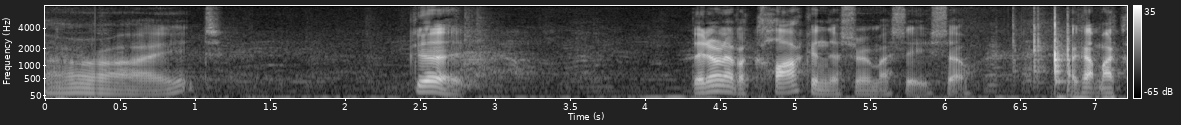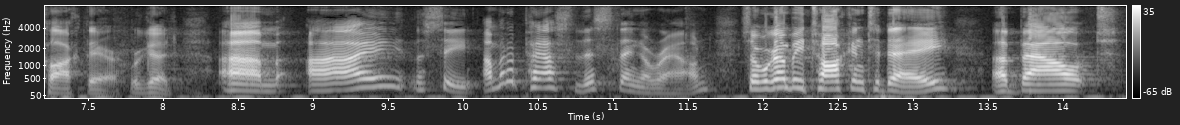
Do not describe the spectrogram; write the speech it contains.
All right. Good. They don't have a clock in this room, I see, so I got my clock there. We're good. Um, I, let's see, I'm going to pass this thing around. So we're going to be talking today about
